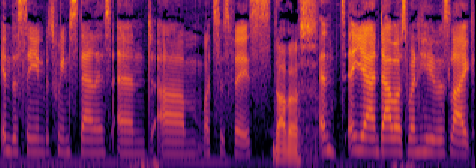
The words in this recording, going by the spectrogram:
in the scene between Stannis and um, what's his face, Davos. and uh, yeah, and Davos when he was like,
